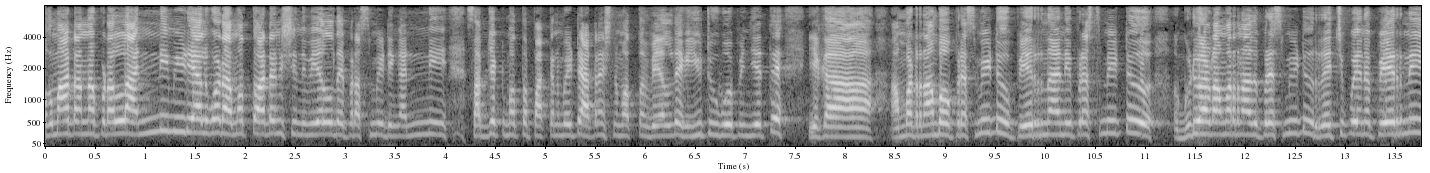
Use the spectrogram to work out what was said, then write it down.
ఒక మాట అన్నప్పుడల్లా అన్ని మీడియాలు కూడా మొత్తం అటెన్షన్ వీళ్ళదే ప్రెస్ మీటింగ్ అన్ని సబ్జెక్ట్ మొత్తం పక్కన పెట్టి అటెన్షన్ మొత్తం వీళ్ళదే. యూట్యూబ్ ఓపెన్ చేస్తే ఇక అంబటి రాంబాబు ప్రెస్ మీటు పేరు Nani press meet Gudivada Amarnath press meet meet రెచ్చిపోయిన పేరుని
